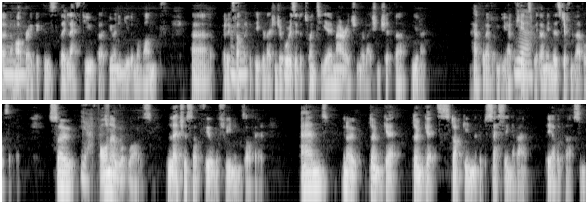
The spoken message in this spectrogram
mm. a heartbreak because they left you, but you only knew them a month, uh, but it mm-hmm. felt like a deep relationship, or is it a twenty-year marriage and relationship that you know had whatever you had kids yeah. with? I mean, there's different levels of it. So yeah, honor sure. what was. Let yourself feel the feelings of it. And, you know, don't get, don't get stuck in obsessing about the other person.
